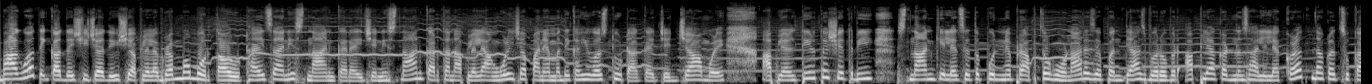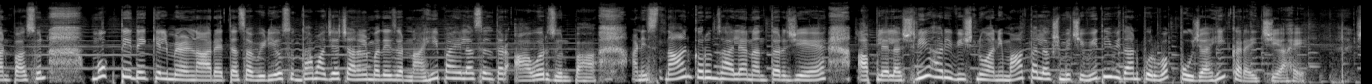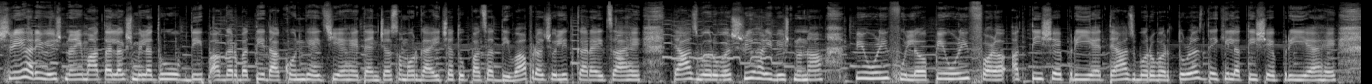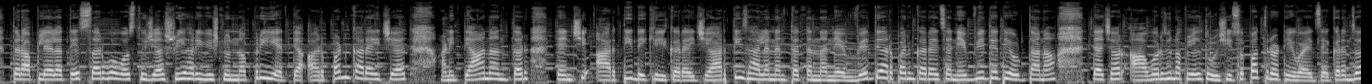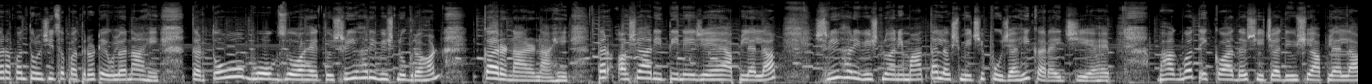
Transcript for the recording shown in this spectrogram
भागवत एकादशीच्या दिवशी आपल्याला ब्रह्ममुहूर्तावर उठायचं आणि स्नान करायचे. आणि स्नान करताना आपल्याला आंघोळीच्या पाण्यामध्ये काही वस्तू टाकायचे ज्यामुळे आपल्याला तीर्थक्षेत्री स्नान केल्याचं तर पुण्य प्राप्त होणारच आहे. पण त्याचबरोबर आपल्याकडनं झालेल्या कळत नकळत चुकांपासून मुक्ती देखील मिळणार आहे. त्याचा व्हिडिओसुद्धा माझ्या चॅनलमध्ये जर नाही पाहिला असेल तर आवर्जून पहा. आणि स्नान करून झाल्यानंतर जे आहे आपल्याला श्रीहरी विष्णू आणि माता लक्ष्मीची विधिविधानपूर्वक पूजाही करायची आहे. श्री हरी माता लक्ष्मीला धूप दीप अगरबत्ती दाखवून घ्यायची आहे. त्यांच्यासमोर गाईच्या तुपाचा दिवा प्रज्वलित करायचा आहे. त्याचबरोबर श्री हरी विष्णूंना पिवळी फुलं पिवळी फळं अतिशय प्रिय आहे. त्याचबरोबर तुळस देखील अतिशय प्रिय आहे. तर आपल्याला ते सर्व वस्तू ज्या श्री हरी विष्णूंना प्रिय आहेत त्या अर्पण करायच्या आहेत आणि त्यानंतर त्यांची आरती देखील करायची. आरती झाल्यानंतर त्यांना नैवेद्य अर्पण करायचं. नैवेद्य ठेवताना त्याच्यावर आवर्जून आपल्याला तुळशीचं पत्र ठेवायचं आहे कारण जर आपण तुळशीचं पत्र ठेवलं नाही तर तो भो भोग जो आहे तो श्रीहरी विष्णू ग्रहण करणार नाही. तर अशा रीतीने जे आहे आपल्याला श्रीहरी विष्णू आणि माता लक्ष्मीची पूजाही करायची आहे. भागवत एकादशीच्या दिवशी आपल्याला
